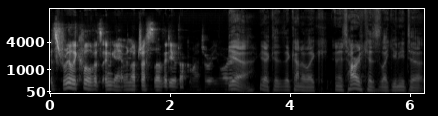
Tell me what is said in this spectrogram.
It's really cool if it's in game and not just a video documentary or Yeah, yeah, because they kind of like, and it's hard because like you need to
